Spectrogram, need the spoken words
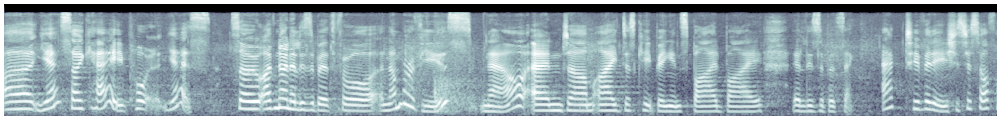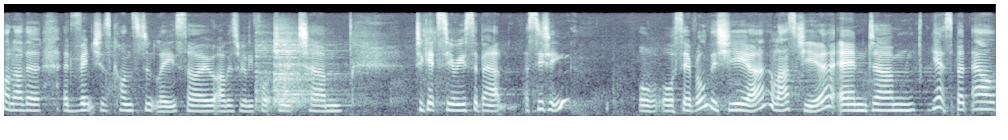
Uh, yes, okay. Por- yes. So I've known Elizabeth for a number of years now, and um, I just keep being inspired by Elizabeth's ac- activity. She's just off on other adventures constantly, so I was really fortunate um, to get serious about a sitting or, or, several this year, last year, and um, yes, but our,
